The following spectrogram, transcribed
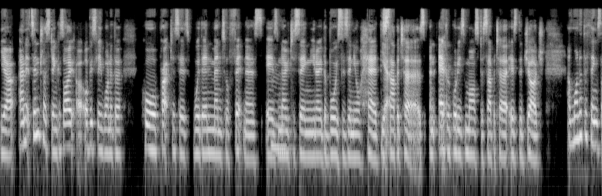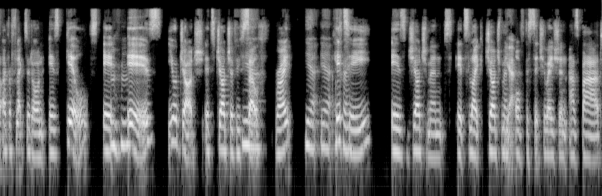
Yeah. And it's interesting because I obviously one of the core practices within mental fitness is mm. noticing, you know, the voices in your head, the yeah. saboteurs, and everybody's yeah. master saboteur is the judge. And one of the things that I've reflected on is guilt. It mm-hmm. is your judge. It's judge of yourself, yeah. right? Yeah, yeah. Pity okay. is judgment. It's like judgment of the situation as bad,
